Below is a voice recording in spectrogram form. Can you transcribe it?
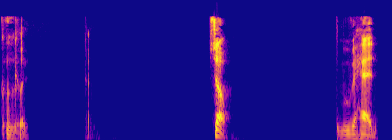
Could. Could. Could. So, move ahead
